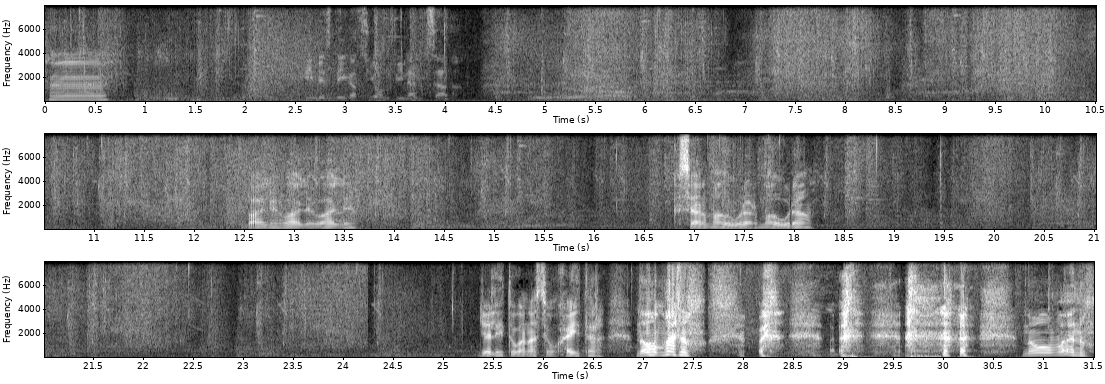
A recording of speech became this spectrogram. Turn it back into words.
jum. Investigación finalizada. Vale, vale, vale. Que sea armadura, armadura. Yeli, tú ganaste un hater. No, mano. no, mano.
